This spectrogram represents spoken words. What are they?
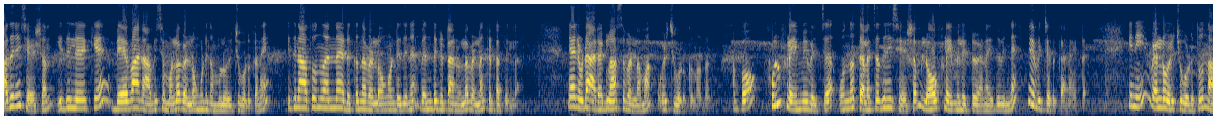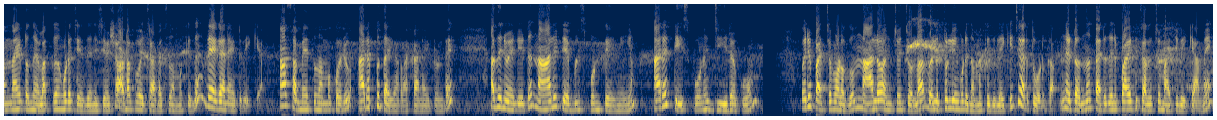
അതിനുശേഷം ഇതിലേക്ക് വേവാൻ ആവശ്യമുള്ള വെള്ളം കൂടി നമ്മൾ ഒഴിച്ചു കൊടുക്കണേ. ഇതിനകത്തുനിന്ന് തന്നെ എടുക്കുന്ന വെള്ളം കൊണ്ട് ഇതിന് വെന്ത് കിട്ടാനുള്ള വെള്ളം കിട്ടത്തില്ല. ഞാനിവിടെ അര ഗ്ലാസ് വെള്ളമാണ് ഒഴിച്ചു കൊടുക്കുന്നത്. അപ്പോൾ ഫുൾ ഫ്ലെയിമിൽ വെച്ച് ഒന്ന് തിളച്ചതിന് ശേഷം ലോ ഫ്ലെയിമിലിട്ട് വേണം ഇത് പിന്നെ വേവിച്ചെടുക്കാനായിട്ട്. ഇനി വെള്ളം ഒഴിച്ചു കൊടുത്തു. നന്നായിട്ടൊന്ന് ഇളക്കുകയും കൂടെ ചെയ്തതിന് ശേഷം അടപ്പ് വെച്ച് അടച്ച് നമുക്കിത് വേകാനായിട്ട് വയ്ക്കാം ആ സമയത്ത് നമുക്കൊരു അരപ്പ് തയ്യാറാക്കാനായിട്ടുണ്ട്. അതിന് വേണ്ടിയിട്ട് നാല് ടേബിൾ സ്പൂൺ തേങ്ങയും അര ടീസ്പൂണ് ജീരകവും ഒരു പച്ചമുളകും നാലോ അഞ്ചോ ചുള്ള വെളുത്തുള്ളിയും കൂടി നമുക്കിതിലേക്ക് ചേർത്ത് കൊടുക്കാം. എന്നിട്ടൊന്ന് തരുതരിപ്പായിട്ട് ചതച്ച് മാറ്റി വയ്ക്കാമേ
